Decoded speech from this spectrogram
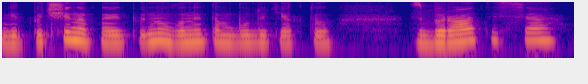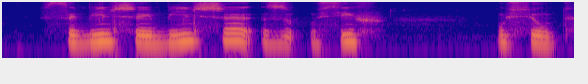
відпочинок на відпо... ну, вони там будуть як то збиратися все більше і більше з усіх усюд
